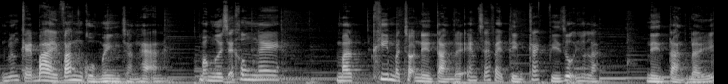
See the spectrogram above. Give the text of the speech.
những cái bài văn của mình chẳng hạn. Mọi người sẽ không nghe. Mà khi mà chọn nền tảng đấy, em sẽ phải tìm cách, ví dụ như là nền tảng đấy,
